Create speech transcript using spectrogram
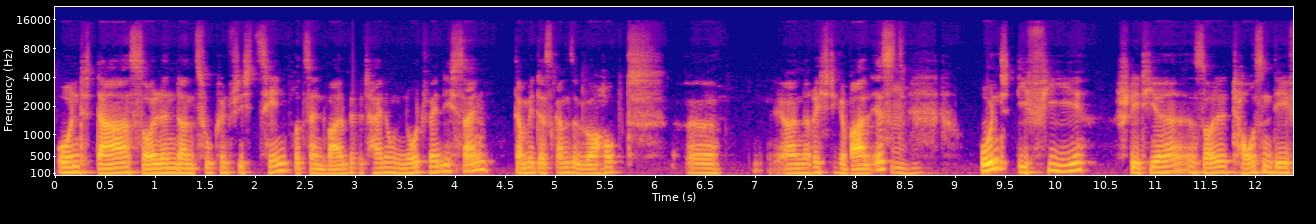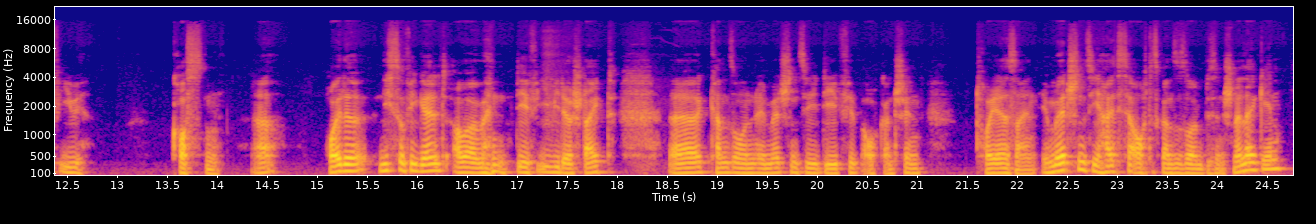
Und da sollen dann zukünftig 10% Wahlbeteiligung notwendig sein, damit das Ganze überhaupt äh, ja, eine richtige Wahl ist. Mhm. Und die Fee steht hier, soll 1000 DFI kosten. Ja, heute nicht so viel Geld, aber wenn DFI wieder steigt, äh, kann so ein Emergency DFIP auch ganz schön teuer sein. Emergency heißt ja auch, das Ganze soll ein bisschen schneller gehen.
